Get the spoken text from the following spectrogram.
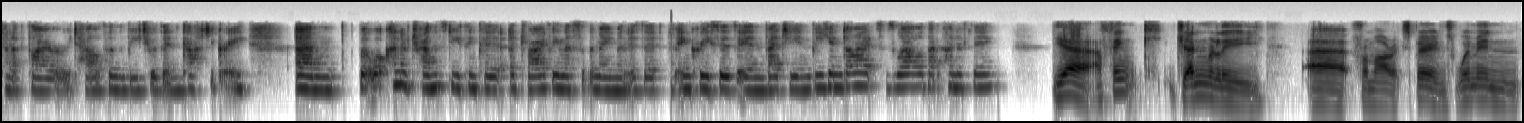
kind of thyroid health and the beauty within category. Um, but what kind of trends do you think are, are, driving this at the moment? Is it increases in veggie and vegan diets as well, that kind of thing? Yeah, I think generally, uh, from our experience, women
